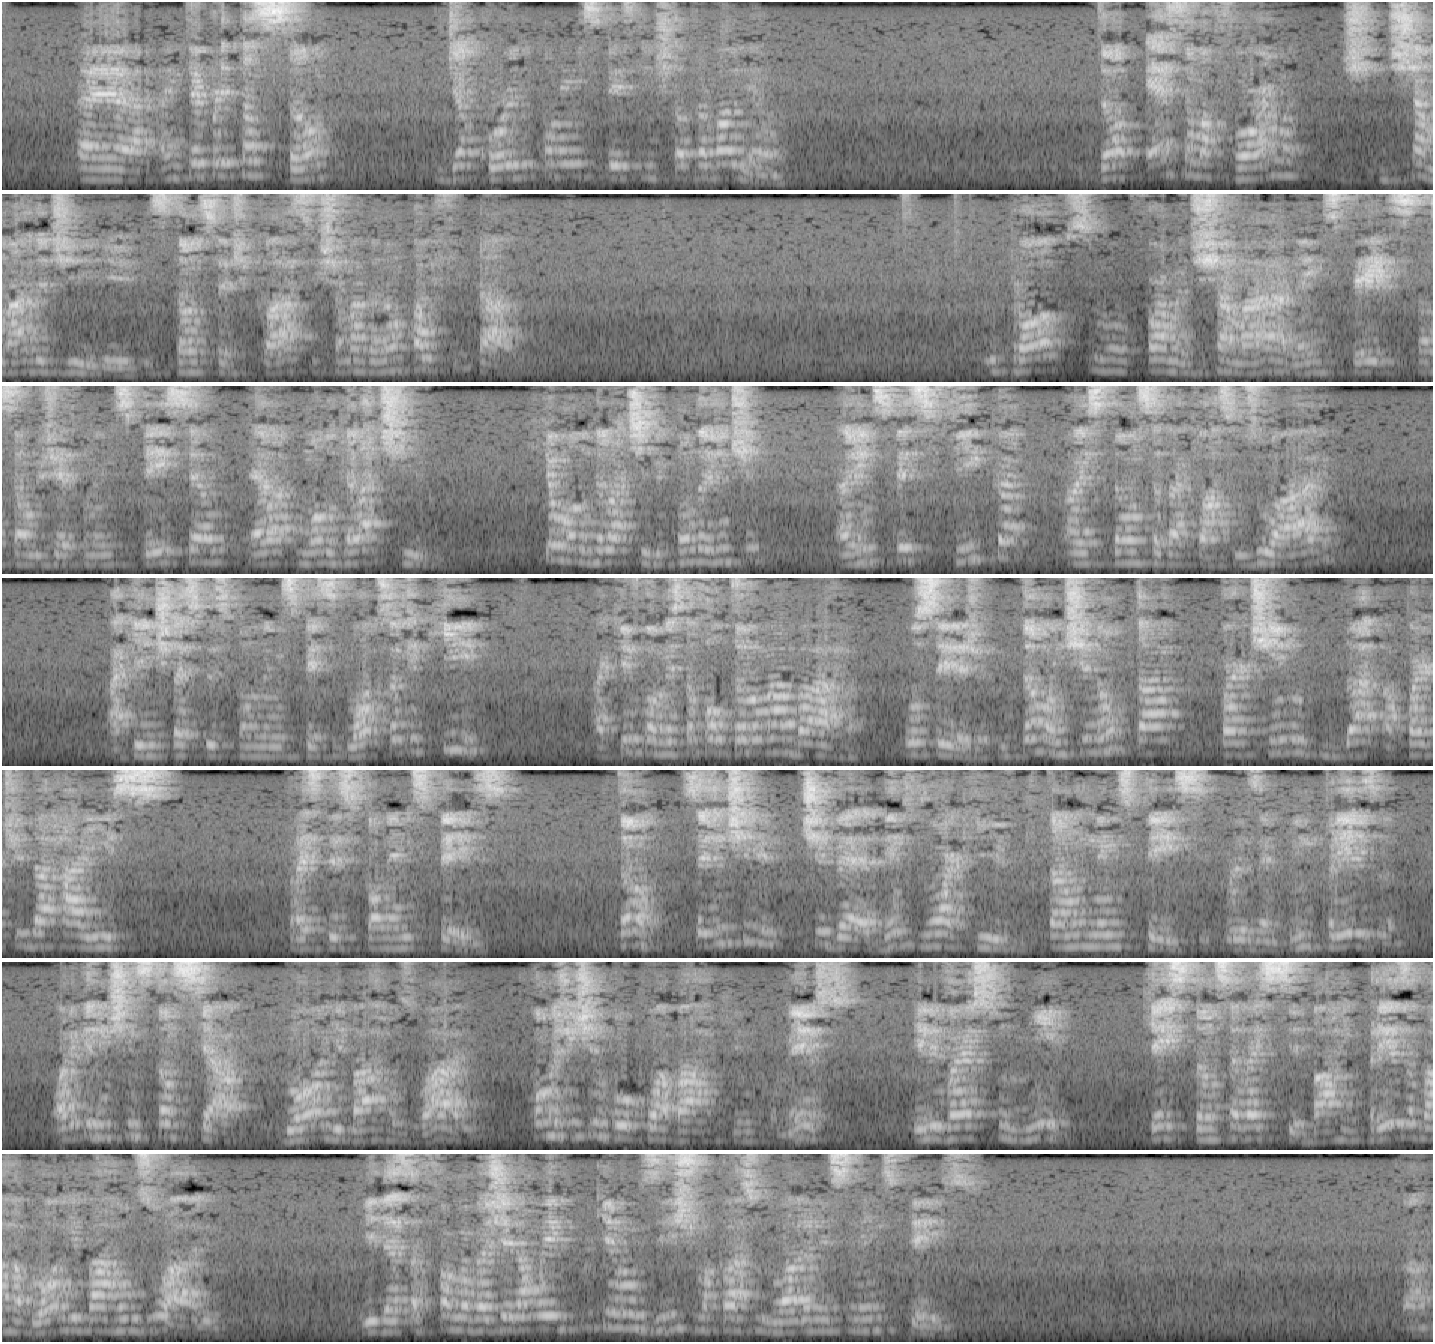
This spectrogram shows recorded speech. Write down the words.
é, a interpretação de acordo com o namespace que a gente está trabalhando. Então, essa é uma forma de chamada de instância de classe chamada não qualificada. O próximo forma de chamar namespace, instanciar um objeto com namespace, é, é o modo relativo. O que é o modo relativo? É quando a gente, a gente especifica a instância da classe usuário, aqui a gente está especificando o namespace block, só que aqui aqui no começo está faltando uma barra. Ou seja, então a gente não está partindo da, a partir da raiz para especificar o namespace. Então, se a gente tiver dentro de um arquivo que está no namespace, por exemplo, empresa, a hora que a gente instanciar blog barra usuário, como a gente não colocou a barra aqui no começo, ele vai assumir que a instância vai ser barra empresa, barra blog, barra usuário. E dessa forma vai gerar um erro porque não existe uma classe usuário nesse namespace. Tá?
